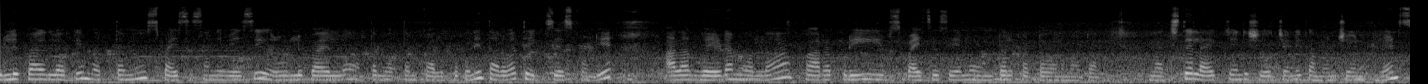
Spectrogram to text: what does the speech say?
ఉల్లిపాయల్లోకి మొత్తము స్పైసెస్ అన్నీ వేసి ఉల్లిపాయల్లో అంతా మొత్తం కలుపుకొని తర్వాత ఎగ్స్ వేసుకోండి అలా వేయడం వల్ల కారపొడి స్పైసెస్ ఏమో ఉంటలు కట్టవు అనమాట నచ్చితే లైక్ చేయండి షేర్ చేయండి కమెంట్ చేయండి ఫ్రెండ్స్.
